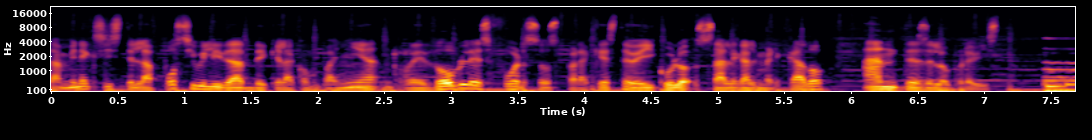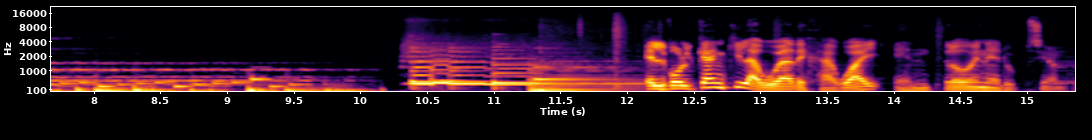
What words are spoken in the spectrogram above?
también existe la posibilidad de que la compañía redoble esfuerzos para que este vehículo salga al mercado antes de lo previsto. El volcán Kilauea de Hawái entró en erupción.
